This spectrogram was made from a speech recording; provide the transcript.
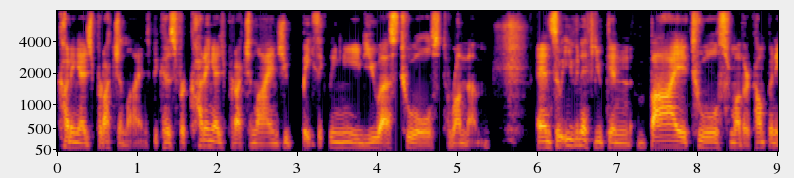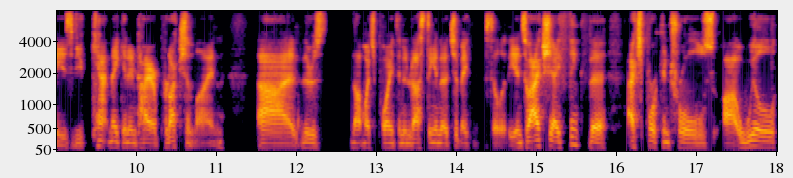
cutting edge production lines because for cutting edge production lines, you basically need US tools to run them. And so even if you can buy tools from other companies, if you can't make an entire production line, uh, there's not much point in investing in a chip making facility. And so actually, I think the export controls uh, will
